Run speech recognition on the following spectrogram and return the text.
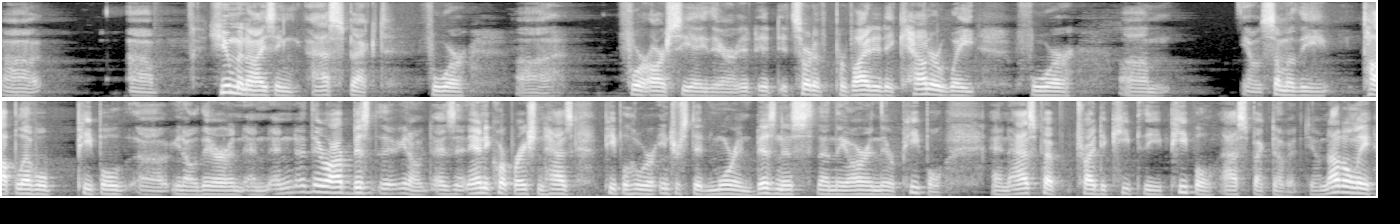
uh, uh, humanizing aspect for uh, for RCA there. It, it, it, sort of provided a counterweight for um, you know, some of the top level people, uh, you know, there and, and, and there are business, you know, as any corporation has people who are interested more in business than they are in their people. And ASPEP tried to keep the people aspect of it. You know, not only,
